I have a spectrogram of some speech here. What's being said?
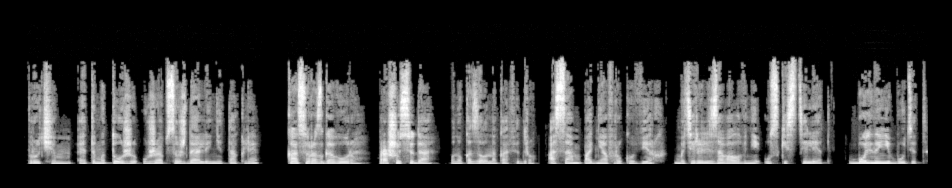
Впрочем, это мы тоже уже обсуждали, не так ли? Кассу разговора. Прошу сюда». Он указал на кафедру, а сам, подняв руку вверх, материализовал в ней узкий стилет. «Больно не будет.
